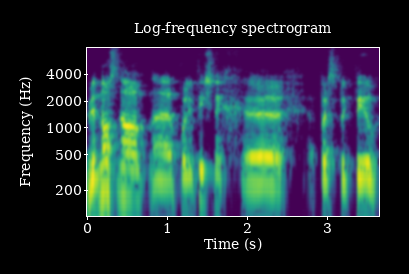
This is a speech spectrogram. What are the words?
Відносно е, політичних е, перспектив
